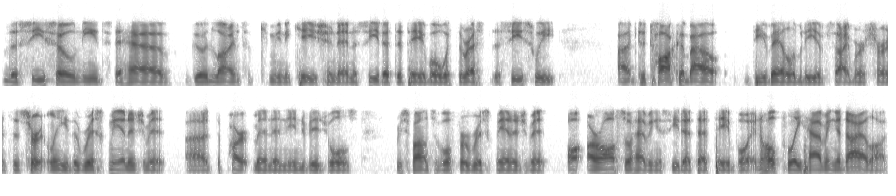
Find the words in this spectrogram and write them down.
the CISO needs to have good lines of communication and a seat at the table with the rest of the C suite uh, to talk about the availability of cyber insurance. And certainly the risk management uh, department and individuals responsible for risk management are also having a seat at that table and hopefully having a dialogue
